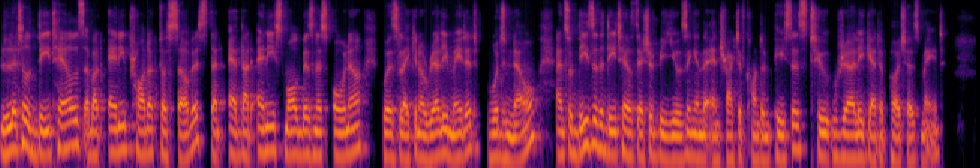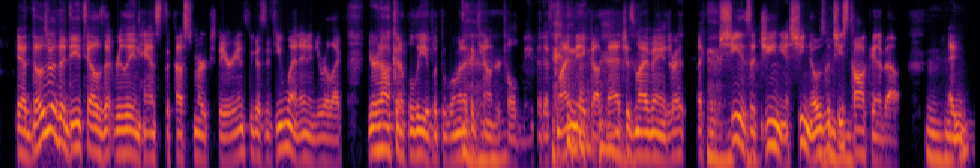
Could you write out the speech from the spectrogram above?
little details about any product or service that eh, that any small business owner was like you know really made it would know. And so these are the details they should be using in the interactive content pieces to really get a purchase made. Yeah, those were the details that really enhanced the customer experience. Because if you went in and you were like, "You're not going to believe what the woman at the counter told me," that if my makeup matches my veins, right? Like she is a genius. She knows what she's mm-hmm. talking about, mm-hmm. and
